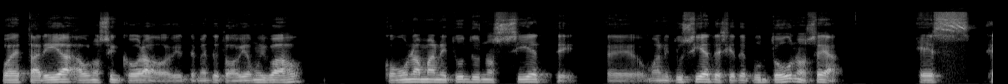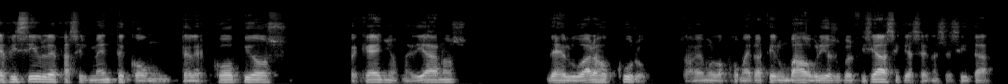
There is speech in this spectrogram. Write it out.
pues estaría a unos 5 grados, evidentemente todavía muy bajo, con una magnitud de unos 7, eh, magnitud 7, 7.1, o sea, es, es visible fácilmente con telescopios pequeños, medianos, desde lugares oscuros. Sabemos, los cometas tienen un bajo brillo superficial, así que se necesita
